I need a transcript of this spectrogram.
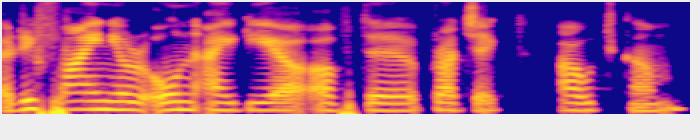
uh, refine your own idea of the project outcome.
